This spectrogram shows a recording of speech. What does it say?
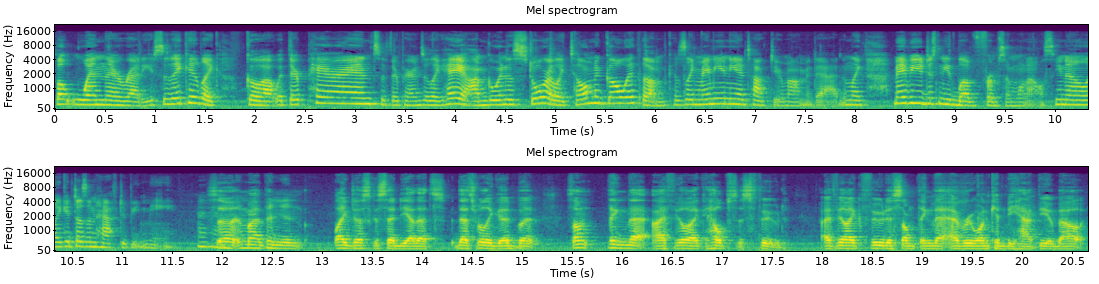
but when they're ready, so they could like go out with their parents. If their parents are like, "Hey, I'm going to the store," like tell them to go with them because like maybe you need to talk to your mom and dad, and like maybe you just need love from someone else. You know, like it doesn't have to be me. Mm-hmm. So in my opinion, like Jessica said, yeah, that's that's really good. But something that I feel like helps is food. I feel like food is something that everyone can be happy about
